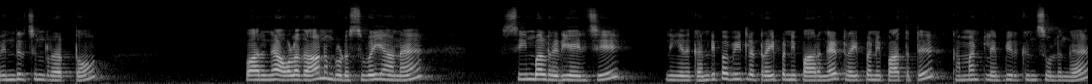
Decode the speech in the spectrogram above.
வெந்துருச்சுன்ற அர்த்தம். பாருங்கள் அவ்வளோதான் நம்மளோட சுவையான சீம்பால் ரெடி ஆயிடுச்சு. நீங்கள் இதை கண்டிப்பாக வீட்டில் ட்ரை பண்ணி பாருங்கள் ட்ரை பண்ணி பார்த்துட்டு கமெண்ட்டில் எப்படி இருக்குன்னு சொல்லுங்கள்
